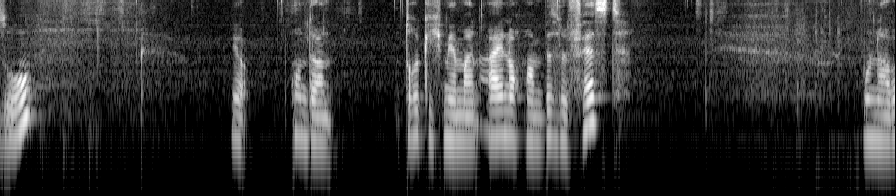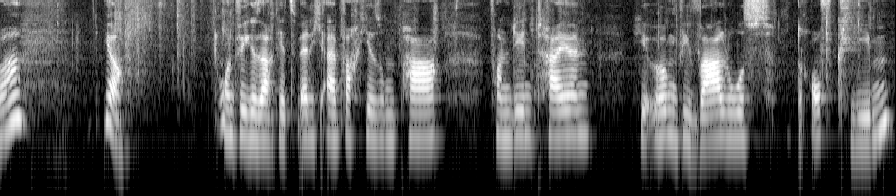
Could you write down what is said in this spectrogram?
So. Ja, und dann drücke ich mir mein Ei noch mal ein bisschen fest. Wunderbar. Ja, und wie gesagt, jetzt werde ich einfach hier so ein paar von den Teilen hier irgendwie wahllos draufkleben.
